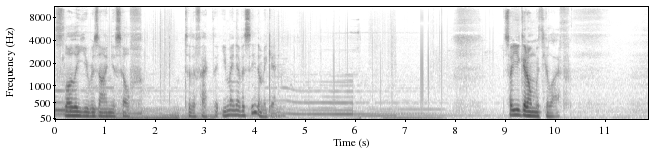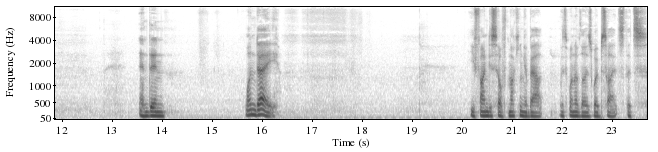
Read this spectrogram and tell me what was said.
slowly you resign yourself to the fact that you may never see them again. So you get on with your life. And then one day, you find yourself mucking about with one of those websites that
